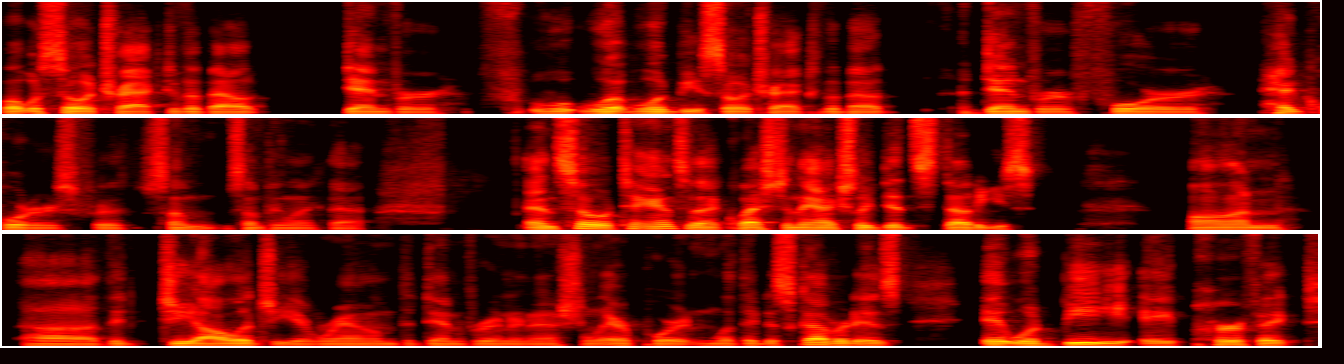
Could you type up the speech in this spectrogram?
What was so attractive about Denver? What would be so attractive about Denver for headquarters for some something like that? And so to answer that question, they actually did studies on uh, the geology around the Denver International Airport. And what they discovered is it would be a perfect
